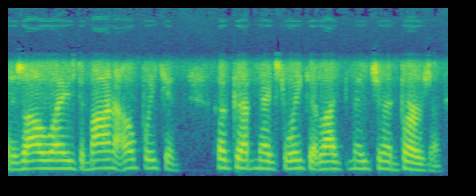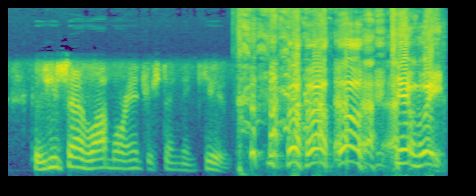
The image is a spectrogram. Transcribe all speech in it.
As always, Demond, I hope we can hook up next week. I'd like to meet you in person because you sound a lot more interesting than Q. Can't wait.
